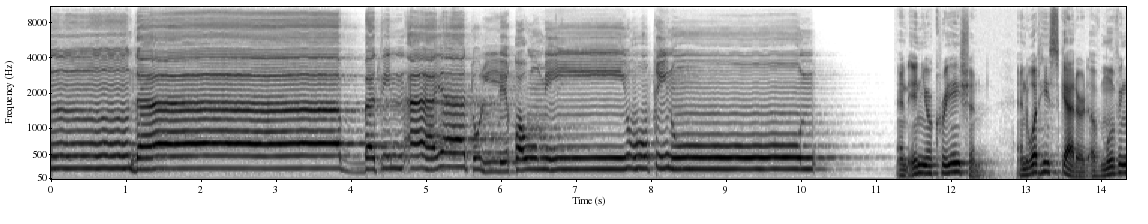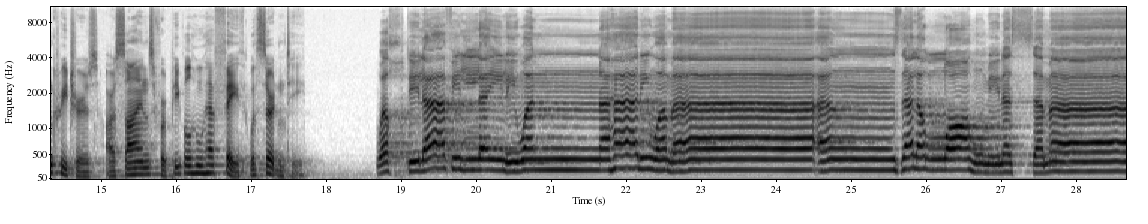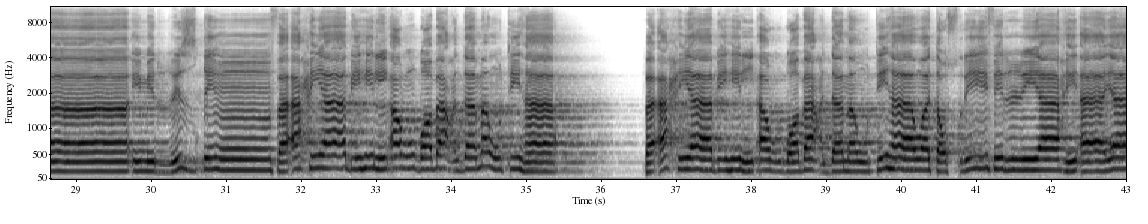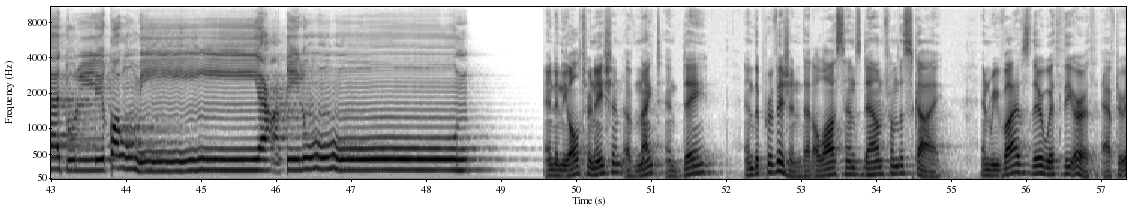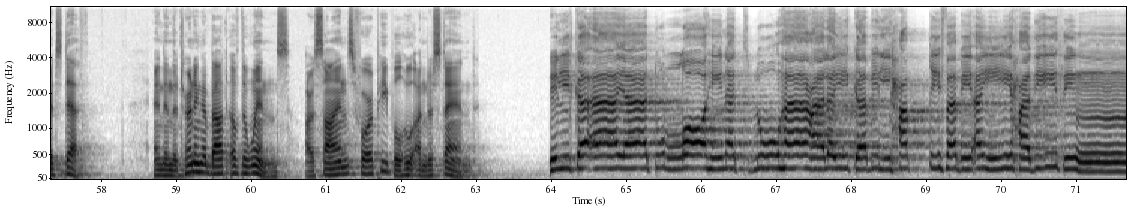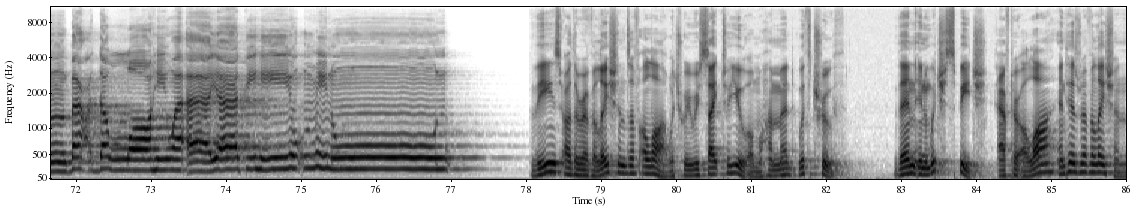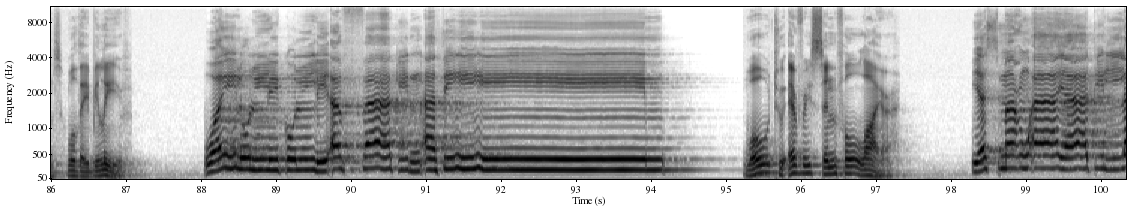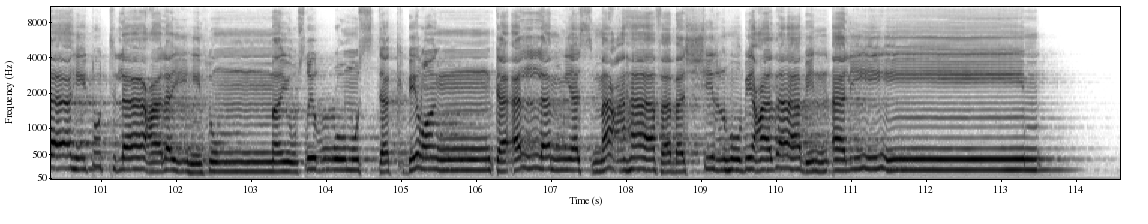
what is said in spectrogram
دابه ايات لقوم يوقنون And in your creation, and what He scattered of moving creatures are signs for people who have faith with certainty. واختلاف الليل والنهار وما انزل الله من السماء من رزق فاحيا به الارض بعد موتها فاحيا به الارض بعد موتها وتصريف الرياح ايات لقوم يعقلون And in the alternation of night and day, and the provision that Allah sends down from the sky, and revives therewith the earth after its death, and in the turning about of the winds, are signs for a people who understand. تلك ايات الله نتلوها عليك بالحق فباي حديث بعد الله واياته يؤمنون These are the revelations of Allah which we recite to you, O Muhammad, with truth. Then in which speech, after Allah and His revelations, will they believe? ويل لكل أفاك أثيم Woe to every sinful liar. يسمع آيات الله تتلى عليه ثم يصر مستكبرا كأن لم يسمعها فبشره بعذاب أليم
